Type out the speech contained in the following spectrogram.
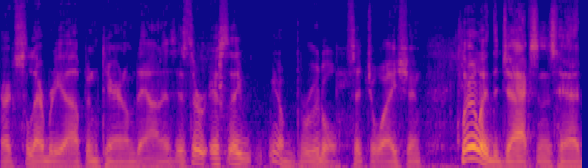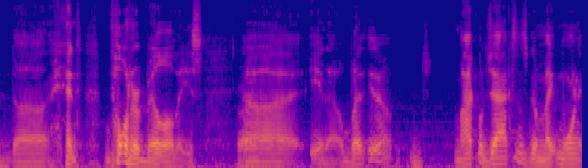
a, celebrity up and tearing them down. It's, it's, a, it's a you know brutal situation. Clearly, the Jacksons had uh, had vulnerabilities, uh, you know, but you know. Michael Jackson's going to make more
